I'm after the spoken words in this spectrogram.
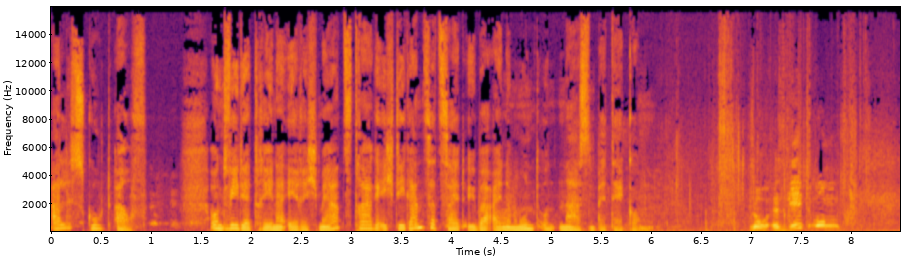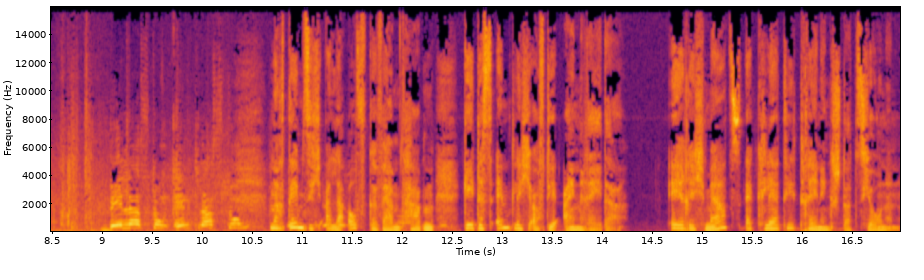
alles gut auf. Und wie der Trainer Erich Merz trage ich die ganze Zeit über eine Mund- und Nasenbedeckung. So, es geht um Belastung, Entlastung. Nachdem sich alle aufgewärmt haben, geht es endlich auf die Einräder. Erich Merz erklärt die Trainingsstationen.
